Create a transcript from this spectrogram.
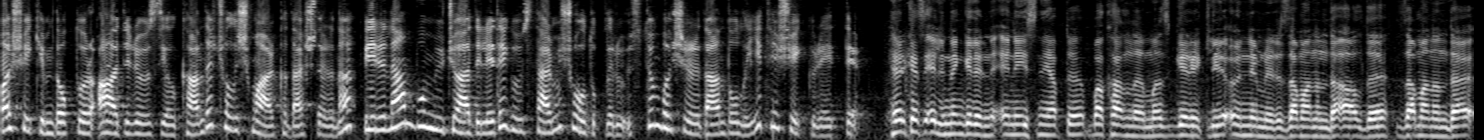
Başhekim Doktor Adil Özyılkan da çalışma arkadaşlarına verilen bu mücadelede göstermiş oldukları üstün başarıdan dolayı teşekkür etti. Herkes elinden gelenin en iyisini yaptı. Bakanlığımız gerekli önlemleri zamanında aldı. Zamanında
